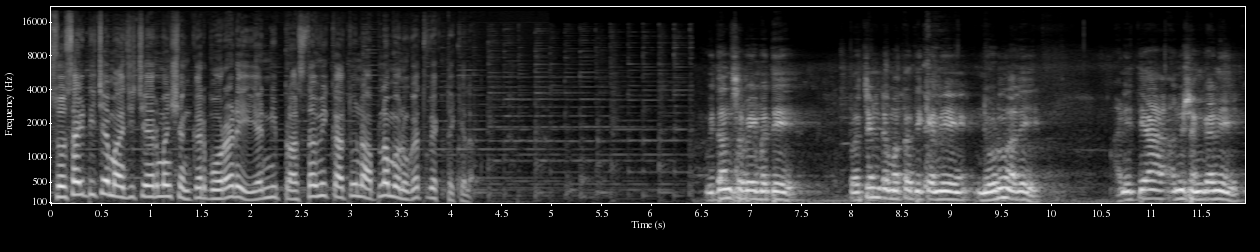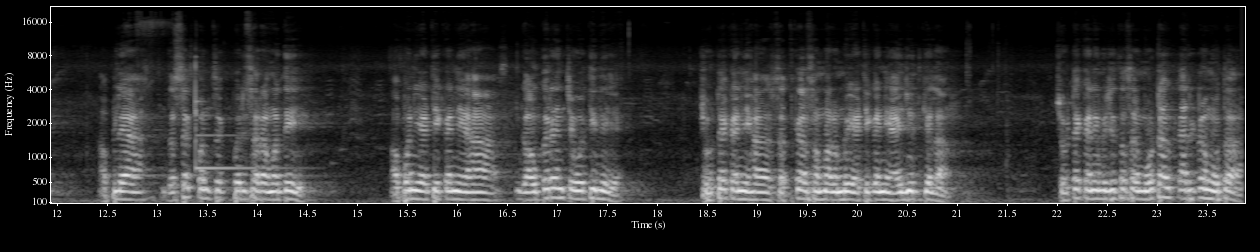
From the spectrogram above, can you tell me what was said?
सोसायटीचे माजी चेअरमन शंकर बोराडे यांनी प्रास्ताविकातून आपला मनोगत व्यक्त केला. विधानसभेमध्ये प्रचंड मताधिक्याने निवडून आले आणि त्या अनुषंगाने आपल्या दशक पंचक परिसरामध्ये आपण या ठिकाणी हा गावकऱ्यांच्या वतीने छोट्याखानी हा सत्कार समारंभ या ठिकाणी आयोजित केला. छोट्याखानी म्हणजे तसा मोठा कार्यक्रम होता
